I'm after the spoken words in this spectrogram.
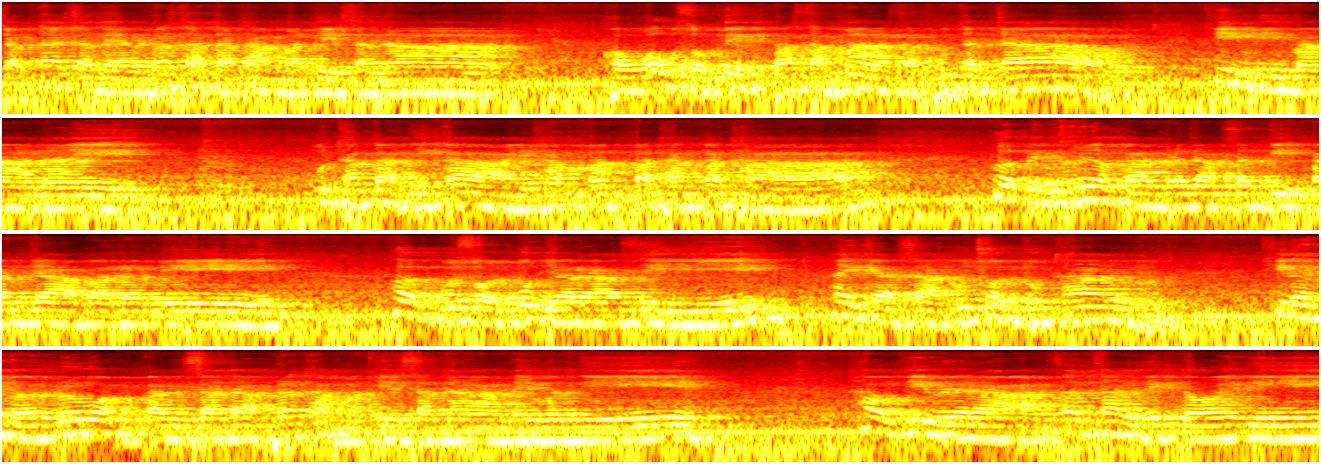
จะได้แสดงพระสัจธรรมเทศนา ขององค์สมเด็จพระสัมมาสัมพุทธเจ้า ที่มีมาในอุทธกนิกายธรรมปทังกถา เพื่อเป็นเครื่องการประดับสติปัญญาบารมี เพิ่มกุศลบุญญาราศีให้แก่สาธุชนทุกท่าน ที่ได้มาร่วมกันสาดับพระธรรมเทศนาในวันนี้ เท่าที่เวลาอันสั้นๆเล็กน้อยนี้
